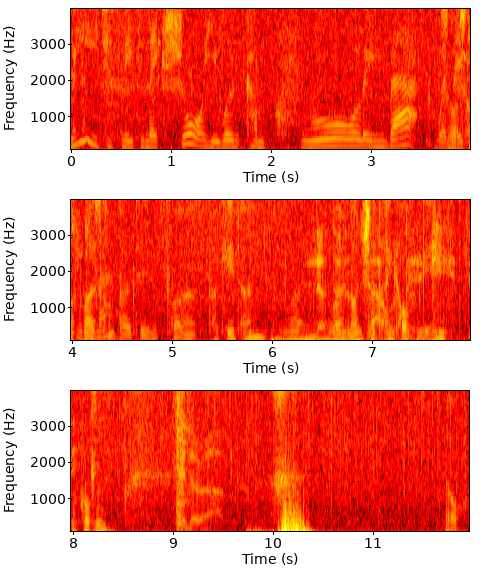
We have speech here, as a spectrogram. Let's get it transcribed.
We just need to make sure he won't come crawling back when So, they ich kick hoffe mal, es him kommt out. bald die Pa- Paket an. Wir wollen, wir wollen a noch in die Stadt flower einkaufen gehen. Mal gucken. Fill her up. Jo.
